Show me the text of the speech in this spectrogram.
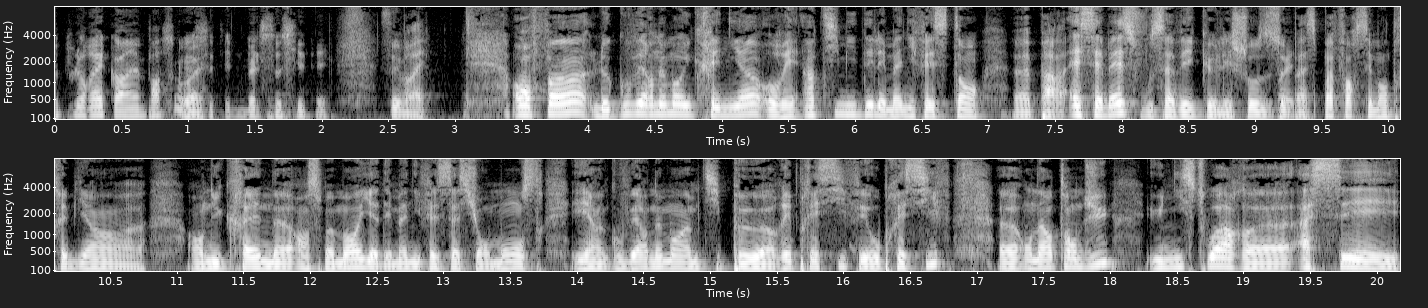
de pleurer quand même parce que c'était une belle société. C'est vrai. Enfin, le gouvernement ukrainien aurait intimidé les manifestants euh, par SMS. Vous savez que les choses ne se passent pas forcément très bien euh, en Ukraine euh, en ce moment. Il y a des manifestations monstres et un gouvernement un petit peu répressif et oppressif. on a entendu une histoire assez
